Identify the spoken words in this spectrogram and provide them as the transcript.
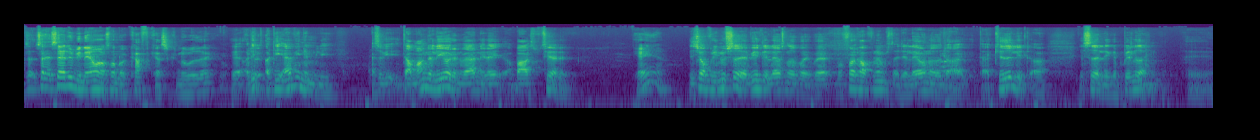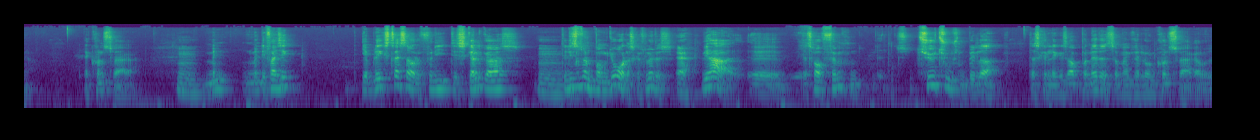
Så, så, så er det, vi nærmer os sådan noget kafkask noget, ikke? Ja, og, det, og det er vi nemlig. Altså, vi, der er mange, der lever i den verden i dag, og bare accepterer det. Ja, ja. Det er sjovt, fordi nu sidder jeg virkelig og laver sådan noget, hvor, hvor, folk har fornemmelsen, at jeg laver noget, der er, der er kedeligt, og jeg sidder og lægger billeder ind, øh, af kunstværker. Mm. Men, men det er faktisk ikke... Jeg bliver ikke stresset over det, fordi det skal gøres. Mm. Det er ligesom sådan en bunke jord, der skal flyttes. Ja. Vi har, øh, jeg tror, 15, 20.000 billeder, der skal lægges op på nettet, så man kan låne kunstværker ud.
